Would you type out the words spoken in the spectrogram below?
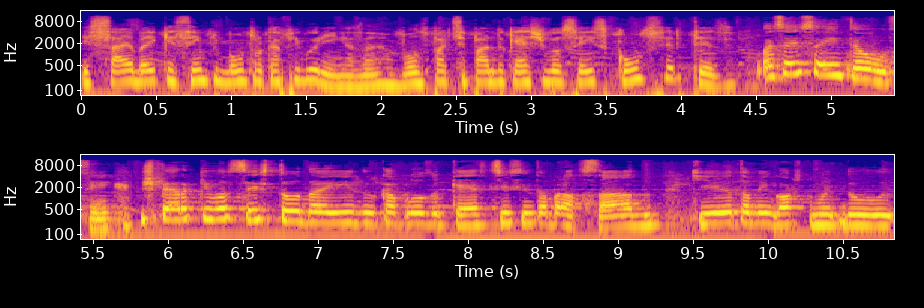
e saiba aí que é sempre bom trocar figurinhas, né? Vamos participar do cast de vocês com certeza. Mas é isso aí então, sim. Espero que vocês todos aí do Cabuloso Cast se sintam abraçados, que eu também gosto muito do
